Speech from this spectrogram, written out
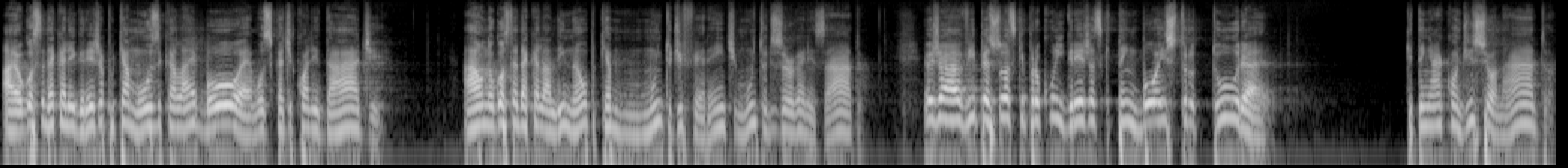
Ah, eu gostei daquela igreja porque a música lá é boa, é música de qualidade. Ah, eu não gostei daquela ali não, porque é muito diferente, muito desorganizado. Eu já vi pessoas que procuram igrejas que têm boa estrutura, que tem ar condicionado.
